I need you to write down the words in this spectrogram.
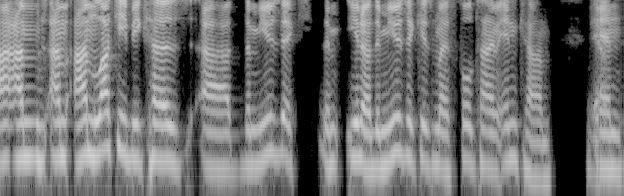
I- I'm I'm I'm lucky because uh, the music, the, you know, the music is my full time income, Yeah. and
